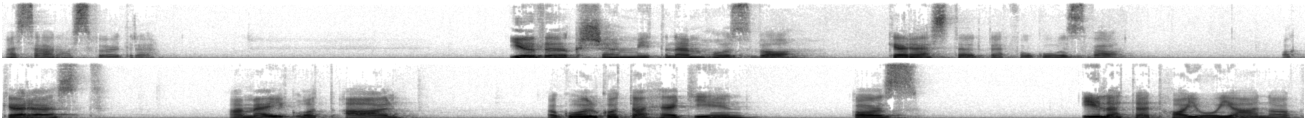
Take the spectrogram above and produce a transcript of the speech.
a szárazföldre. Jövök semmit nem hozva, keresztet befogózva. A kereszt, amelyik ott áll, a Golgota hegyén, az életed hajójának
